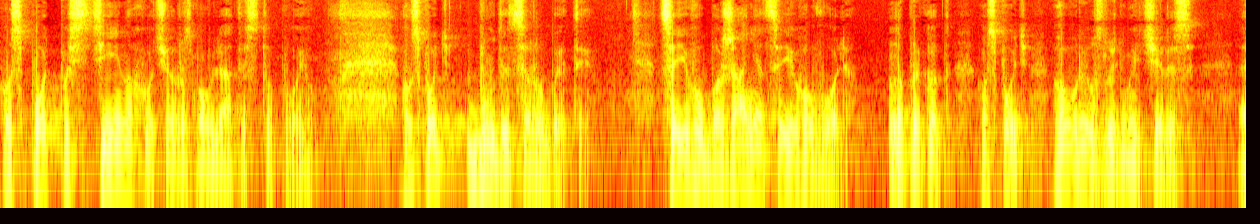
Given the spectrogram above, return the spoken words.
Господь постійно хоче розмовляти з тобою. Господь буде це робити. Це його бажання, це його воля. Наприклад, Господь говорив з людьми через е,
